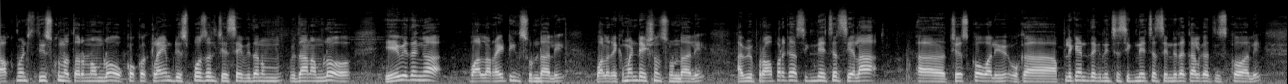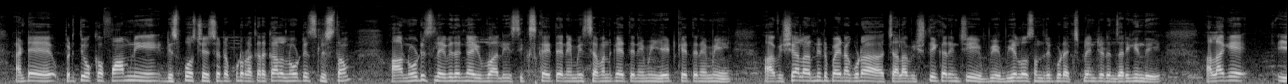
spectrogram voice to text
డాక్యుమెంట్స్ తీసుకున్న తరుణంలో ఒక్కొక్క క్లైమ్ డిస్పోజల్ చేసే విధానం విధానంలో ఏ విధంగా వాళ్ళ రైటింగ్స్ ఉండాలి వాళ్ళ రికమెండేషన్స్ ఉండాలి అవి ప్రాపర్గా సిగ్నేచర్స్ ఎలా చేసుకోవాలి. ఒక అప్లికెంట్ దగ్గర నుంచి సిగ్నేచర్స్ ఎన్ని రకాలుగా తీసుకోవాలి? అంటే ప్రతి ఒక్క ఫామ్ని డిస్పోజ్ చేసేటప్పుడు రకరకాల నోటీసులు ఇస్తాం. ఆ నోటీసులు ఏ విధంగా ఇవ్వాలి? సిక్స్కి అయితేనేమి సెవెన్కి అయితేనేమి ఎయిట్కి అయితేనేమి ఆ విషయాలన్నిటిపైన కూడా చాలా విశదీకరించి బిఎల్ఓస్ అందరికీ కూడా ఎక్స్ప్లెయిన్ చేయడం జరిగింది. అలాగే ఈ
